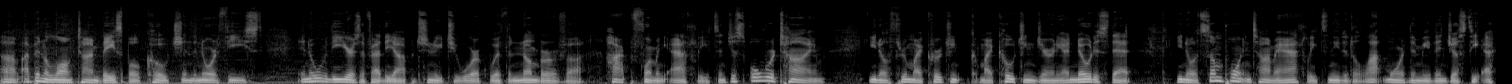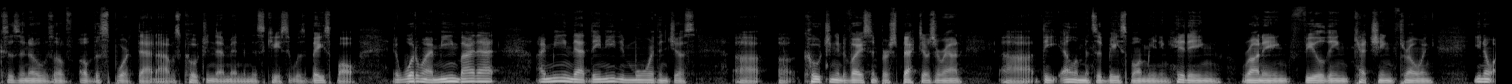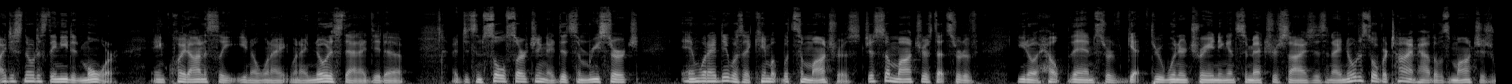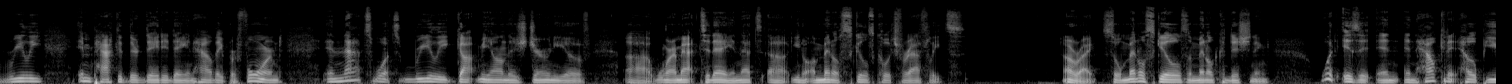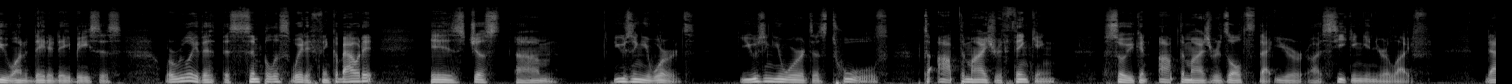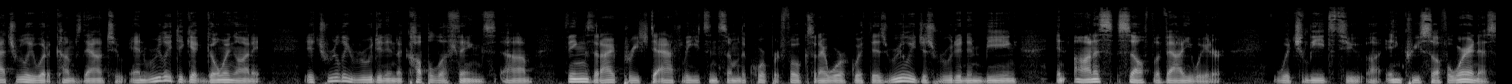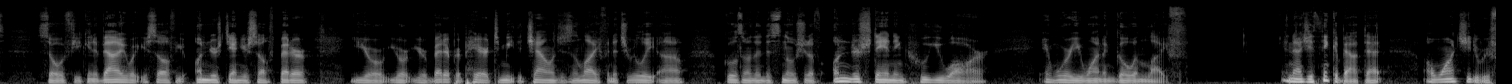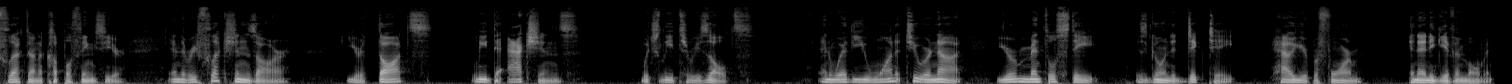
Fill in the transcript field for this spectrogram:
Uh, I've been a long-time baseball coach in the Northeast, and over the years, I've had the opportunity to work with a number of uh, high-performing athletes. And just over time, you know, through my coaching my coaching journey, I noticed that, you know, at some point in time, athletes needed a lot more than me than just the X's and O's of, of the sport that I was coaching them in. In this case, it was baseball. And what do I mean by that? I mean that they needed more than just uh, uh, coaching advice and perspectives around uh, the elements of baseball, meaning hitting, running, fielding, catching, throwing. You know, I just noticed they needed more. And quite honestly, you know, when I when I noticed that, I did a, I did some soul searching, I did some research, and what I did was I came up with some mantras, just some mantras that sort of, you know, help them sort of get through winter training and some exercises. And I noticed over time how those mantras really impacted their day to day and how they performed. And that's what's really got me on this journey of uh, where I'm at today. And that's, uh, you know, a mental skills coach for athletes. All right. So mental skills and mental conditioning. What is it and, and how can it help you on a day to day basis? Well, really, the, the simplest way to think about it is just, um, using your words, using your words as tools to optimize your thinking so you can optimize results that you're uh, seeking in your life. That's really what it comes down to. And really, to get going on it, it's really rooted in a couple of things. Um, things that I preach to athletes and some of the corporate folks that I work with is really just rooted in being an honest self evaluator which leads to uh, increased self awareness. So if you can evaluate yourself, you understand yourself better, you're you're you're better prepared to meet the challenges in life. And it's really uh, goes on to this notion of understanding who you are and where you want to go in life. And as you think about that, I want you to reflect on a couple things here. And the reflections are your thoughts lead to actions, which lead to results. And whether you want it to or not, your mental state is going to dictate how you perform in any given moment.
